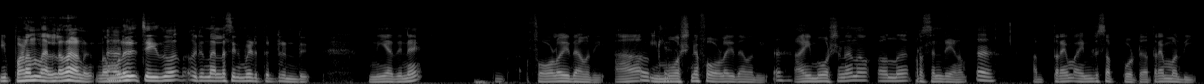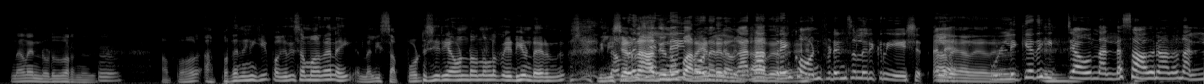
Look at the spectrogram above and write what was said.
ഈ പടം നല്ലതാണ്. നമ്മൾ ചെയ്ത ഒരു നല്ല സിനിമ എടുത്തിട്ടുണ്ട്. നീ അതിനെ ഫോളോ ചെയ്താൽ മതി. ആ. ഇമോഷനെ ഫോളോ ചെയ്താൽ മതി. ആ. ഇമോഷനെ ഒന്ന് പ്രസന്റ് ചെയ്യണം. അത്രയും അതിന്റെ സപ്പോർട്ട് അത്രയും മതി എന്നാണ് എന്നോട് പറഞ്ഞത്. അപ്പോൾ അപ്പോൾ തന്നെ എനിക്ക് പകുതി സമാധാനമായി എന്നാൽ ഈ സപ്പോർട്ട് ശരിയാവണ്ടോ എന്നുള്ള പേടിയുണ്ടായിരുന്നു. ദിലീഷ് നമ്മൾ ചേട്ടൻ ആദ്യം ഒന്നും പറയണ്ടായിരുന്നു. അത്രയും കോൺഫിഡൻസ് ഉള്ള ഒരു ക്രിയേഷൻ അല്ലേ. പുള്ളിക്ക് അത് ഹിറ്റ് ആവും. നല്ല സാധനമാണ്. നല്ല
